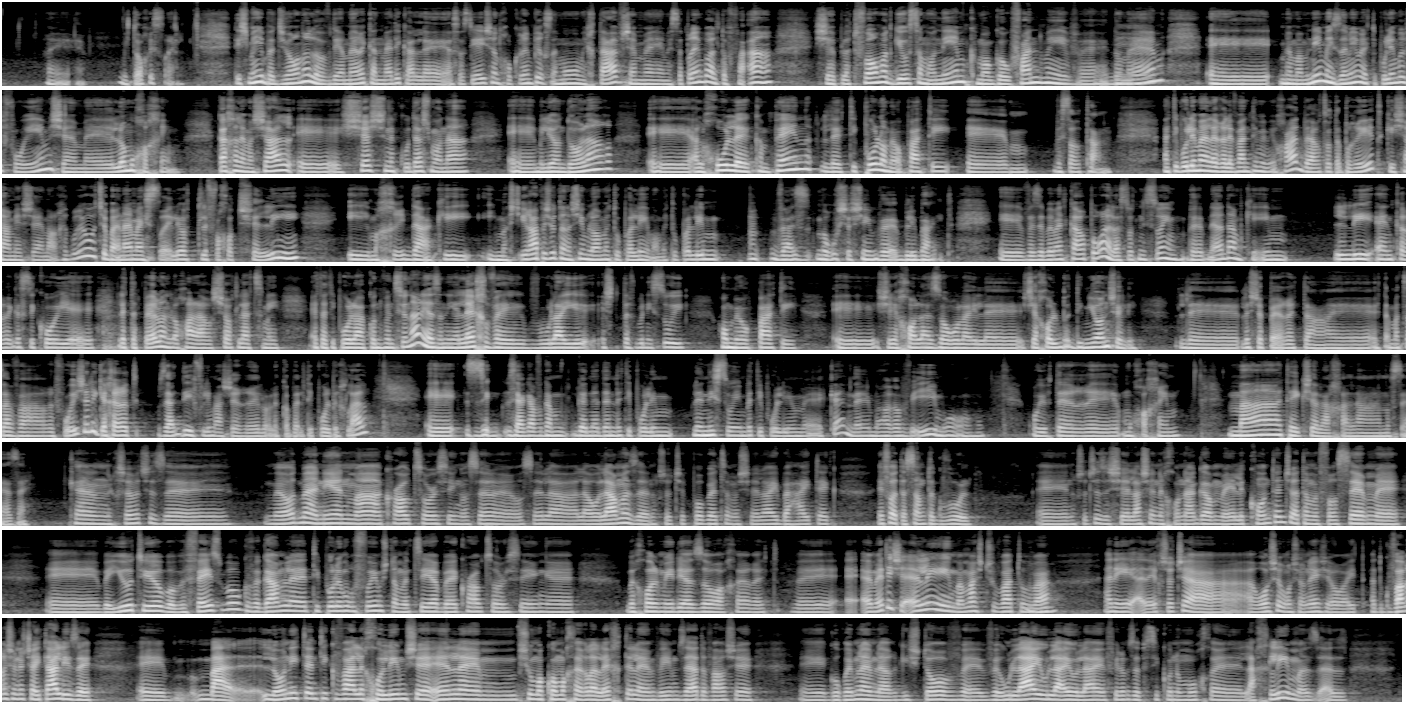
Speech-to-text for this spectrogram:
מתוך ישראל. תשמעי, ב-Journal of the American Medical Association חוקרים פרסמו מכתב שהם אה, מספרים בו על תופעה שפלטפורמות גיוס המונים, כמו GoFundMe ודומיהם, mm-hmm. מממנים מיזמים לטיפולים רפואיים שהם אה, לא מוכחים. ככה למשל, 6.8 מיליון דולר הלכו לקמפיין לטיפול הומאופתי בסרטן. הטיפולים האלה רלוונטיים במיוחד בארצות הברית, כי שם יש אה, מערכת בריאות שבעיניים הישראליות, לפחות שלי, היא מחרידה, כי היא משאירה פשוט אנשים לא מטופלים, או מטופלים ואז מרוששים ובלי בית. אה, וזה באמת כר פורה לעשות ניסויים בבני אדם, כי אם לי אין כרגע סיכוי אה, לטפל, אני לא יכולה להרשות לעצמי את הטיפול הקונבנציונלי, אז אני אלך ואולי אשתתף בניסוי הומאופתי, שיכול לעזור אולי, שיכול בדמיון שלי. לשפר את, ה, את המצב הרפואי שלי, כי אחרת זה עדיף לי מאשר לא לקבל טיפול בכלל. אה, זה, זה אגב גם גן עדן לטיפולים, לניסויים בטיפולים, אה, כן, אה, מערביים או, או יותר מוכחים. מה הטייק שלך על הנושא הזה? כן, אני חושבת שזה מאוד מעניין מה crowd sourcing עושה, עושה לעולם הזה. אני חושבת שפה בעצם השאלה היא בהייטק, איפה אתה שם את הגבול? אה, אני חושבת שזו שאלה שנכונה גם אה, לקונטנט שאתה מפרסם אה, ביוטיוב או בפייסבוק, וגם לטיפולים רפואיים שאתה מציע ב-crowd sourcing בכל מידיה זו או אחרת. והאמת היא שאין לי ממש תשובה טובה. Mm-hmm. אני, אני חושבת שהרושם הראשוני, או התגובה הראשונית שהייתה לי זה, מה, לא ניתן תקווה לחולים שאין להם שום מקום אחר ללכת אליהם, ואם זה הדבר ש... אה, גורם להם להרגיש טוב, אה, ואולי, אולי, אולי, אפילו אם זה בסיכון נמוך, אה, להחלים, אז, אז,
